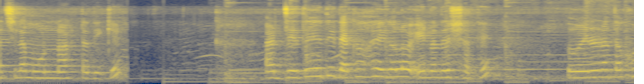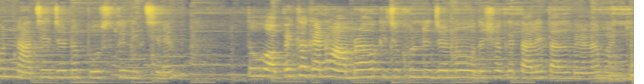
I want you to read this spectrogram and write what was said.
যাচ্ছিলাম অন্য একটা দিকে। আর যেতে যেতে দেখা হয়ে গেল এনাদের সাথে। তো এনারা তখন নাচের জন্য প্রস্তুতি নিচ্ছিলেন। তো অপেক্ষা কেন আমরাও কিছুক্ষণের জন্য ওদের সঙ্গে তালে তাল মেলালাম আর কি।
